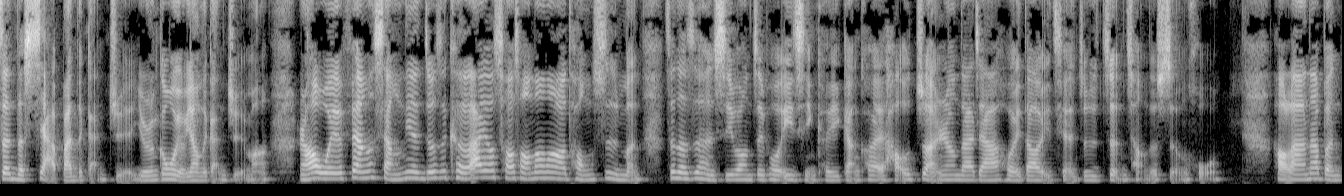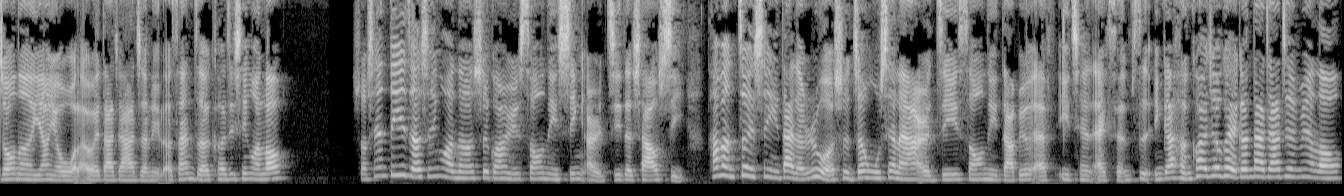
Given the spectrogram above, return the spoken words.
真的下班的感觉，有人跟我有一样的感觉吗？然后我也非常想念，就是可爱又吵吵闹闹的同事们，真的是很希望这波疫情可以赶快好转，让大家回到以前就是正常的生活。好啦，那本周呢，一样由我来为大家整理了三则科技新闻喽。首先，第一则新闻呢是关于 Sony 新耳机的消息。他们最新一代的入耳式真无线蓝牙耳机 Sony WF-1000XM4 应该很快就可以跟大家见面喽。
